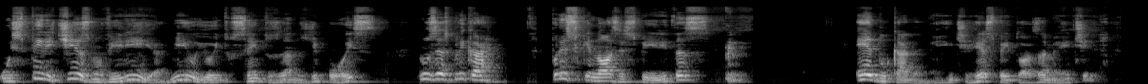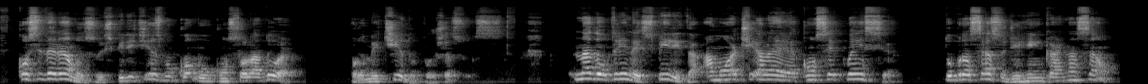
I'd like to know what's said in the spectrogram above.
o Espiritismo viria, 1800 anos depois, nos explicar. Por isso que nós espíritas, educadamente, respeitosamente, consideramos o Espiritismo como o consolador prometido por Jesus. Na doutrina espírita, a morte ela é consequência do processo de reencarnação,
